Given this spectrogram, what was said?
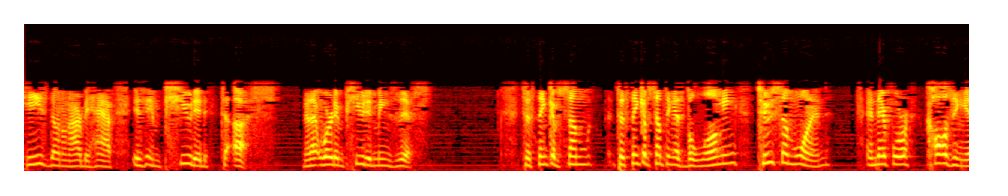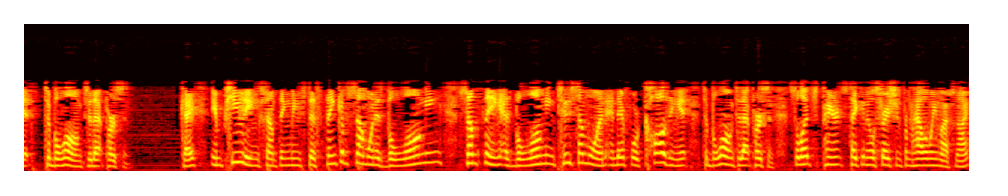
He's done on our behalf is imputed to us. Now, that word imputed means this to think of some to think of something as belonging to someone and therefore causing it to belong to that person. Okay? Imputing something means to think of someone as belonging, something as belonging to someone, and therefore causing it to belong to that person. So let's, parents, take an illustration from Halloween last night.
